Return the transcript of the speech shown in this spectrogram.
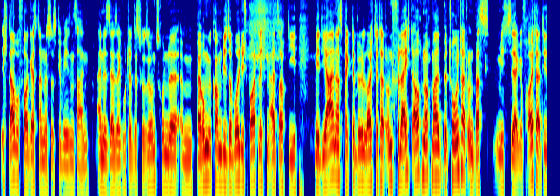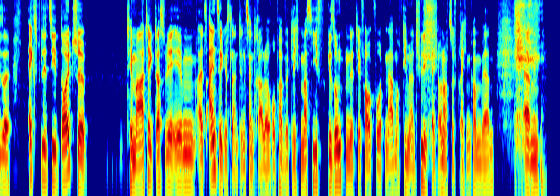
Ich glaube, vorgestern müsste es gewesen sein. Eine sehr, sehr gute Diskussionsrunde ähm, bei die sowohl die sportlichen als auch die medialen Aspekte beleuchtet hat und vielleicht auch nochmal betont hat und was mich sehr gefreut hat, diese explizit deutsche Thematik, dass wir eben als einziges Land in Zentraleuropa wirklich massiv gesunkene TV-Quoten haben, auf die wir natürlich gleich auch noch zu sprechen kommen werden. Ähm,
